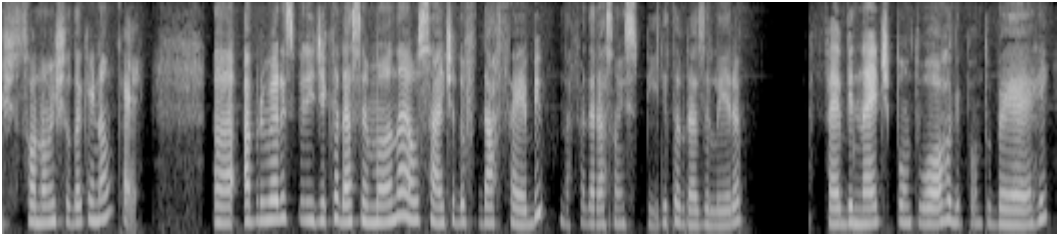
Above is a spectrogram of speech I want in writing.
Só não estuda quem não quer. Uh, a primeira espiridica da semana é o site do, da FEB, da Federação Espírita Brasileira, febnet.org.br.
